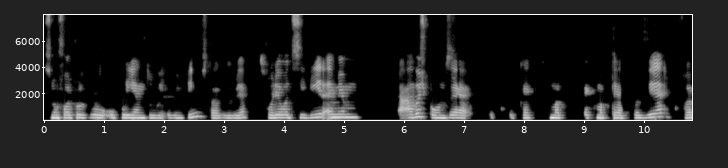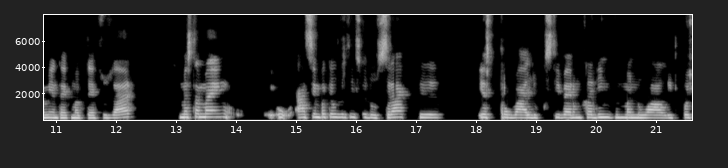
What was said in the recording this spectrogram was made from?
Se não for porque o, o cliente o, o impinge, estás a ver? Se for eu a decidir, é mesmo há dois pontos. É o que é que me, é que me apetece fazer, que ferramenta é que me apetece usar, mas também há sempre aquele exercício do será que este trabalho que se tiver um bocadinho de manual e depois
